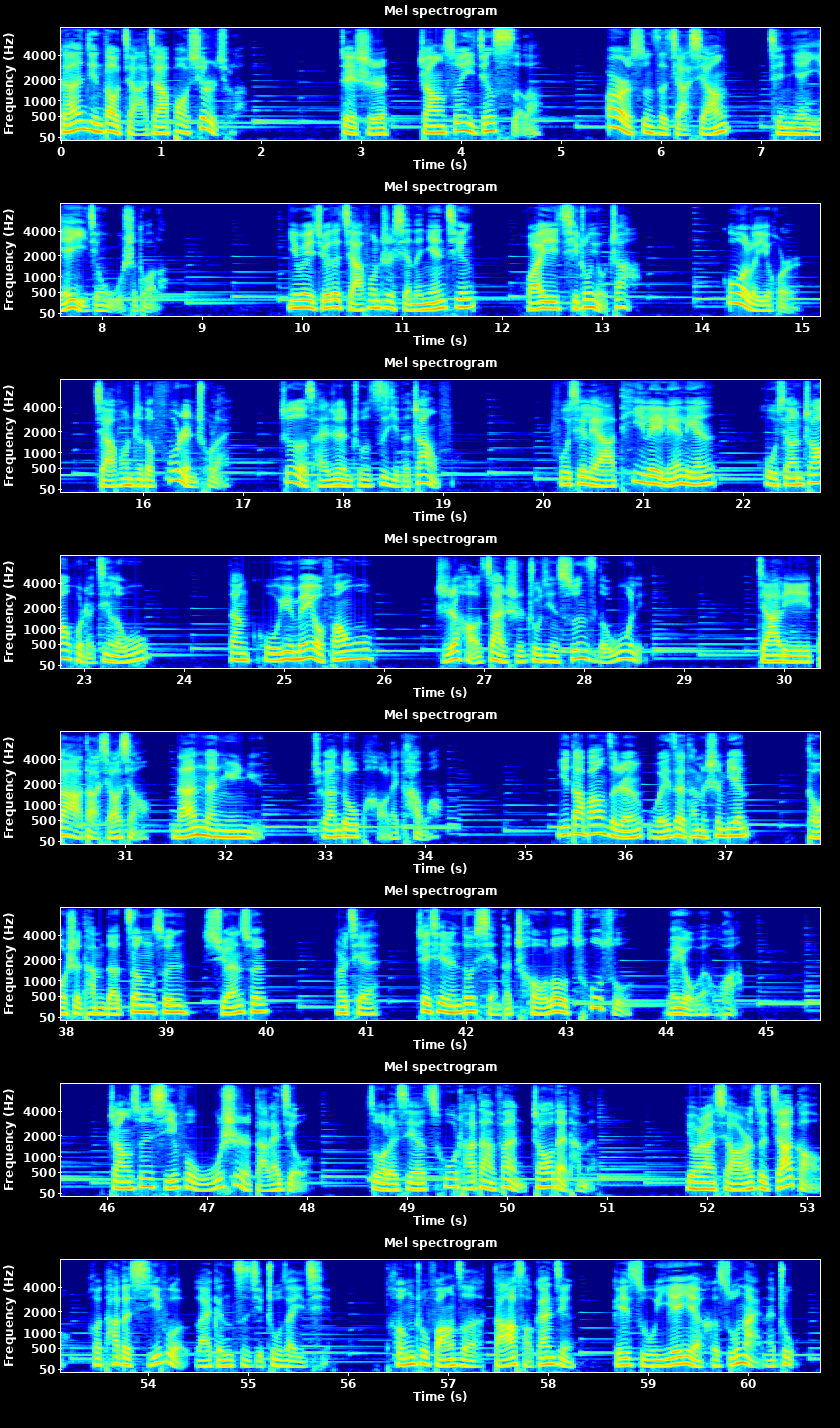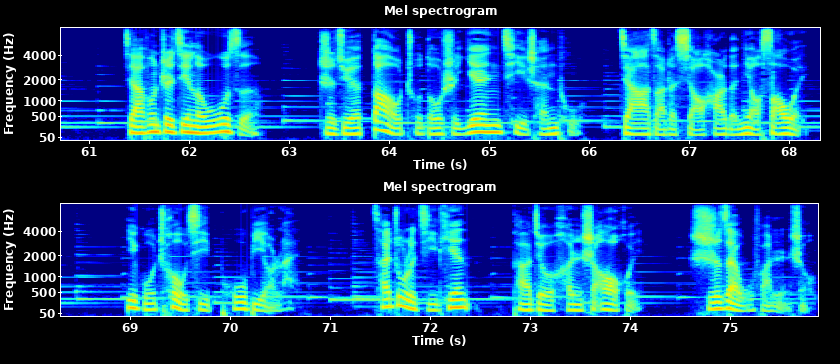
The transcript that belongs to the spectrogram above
赶紧到贾家报信儿去了。这时长孙已经死了，二孙子贾祥今年也已经五十多了。因为觉得贾凤志显得年轻，怀疑其中有诈。过了一会儿，贾凤志的夫人出来，这才认出自己的丈夫。夫妻俩涕泪连连，互相招呼着进了屋，但苦于没有房屋。只好暂时住进孙子的屋里。家里大大小小、男男女女，全都跑来看望。一大帮子人围在他们身边，都是他们的曾孙、玄孙，而且这些人都显得丑陋粗俗，没有文化。长孙媳妇吴氏打来酒，做了些粗茶淡饭招待他们，又让小儿子贾稿和他的媳妇来跟自己住在一起。腾出房子，打扫干净，给祖爷爷和祖奶奶住。贾凤志进了屋子，只觉到处都是烟气尘土，夹杂着小孩的尿骚味，一股臭气扑鼻而来。才住了几天，他就很是懊悔，实在无法忍受。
